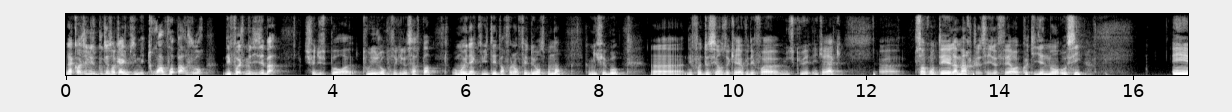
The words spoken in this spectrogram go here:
là, quand j'ai lu ce bouquin sur le je me suis dit, mais trois fois par jour. Des fois, je me disais, bah, je fais du sport euh, tous les jours pour ceux qui ne le savent pas. Au moins une activité. Parfois, j'en fais deux en ce moment, comme il fait beau. Euh, des fois, deux séances de kayak ou des fois euh, muscu et, kayak. Euh, sans compter la marche que j'essaye de faire quotidiennement aussi. Et,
